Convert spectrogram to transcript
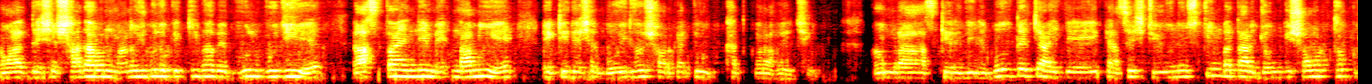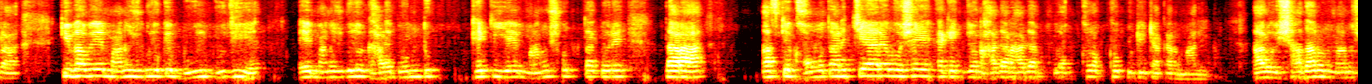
আমার দেশের সাধারণ মানুষগুলোকে কীভাবে ভুল বুঝিয়ে রাস্তায় নেমে, নামিয়ে একটি দেশের বৈধ সরকারকে উৎখাত করা হয়েছিল। আমরা আজকের দিনে বলতে চাই যে ফ্যাসিস্ট ইউনুস কিংবা তার জঙ্গি সমর্থকরা কীভাবে মানুষগুলোকে ভুল বুঝিয়ে, এই মানুষগুলোর ঘাড়ে বন্দুক ঠেকিয়ে মানুষ হত্যা করে, তারা আজকে ক্ষমতার চেয়ারে বসে এক একজন হাজার হাজার লক্ষ লক্ষ কোটি টাকার মালিক। আর ওই সাধারণ মানুষ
